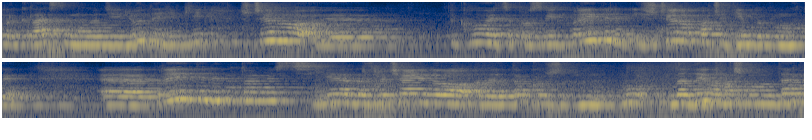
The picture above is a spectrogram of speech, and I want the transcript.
прекрасні молоді люди, які щиро е, піклуються про своїх приятелів і щиро хочуть їм допомогти. Е, Приятелі натомість є надзвичайно також ну, на нашим волонтерам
